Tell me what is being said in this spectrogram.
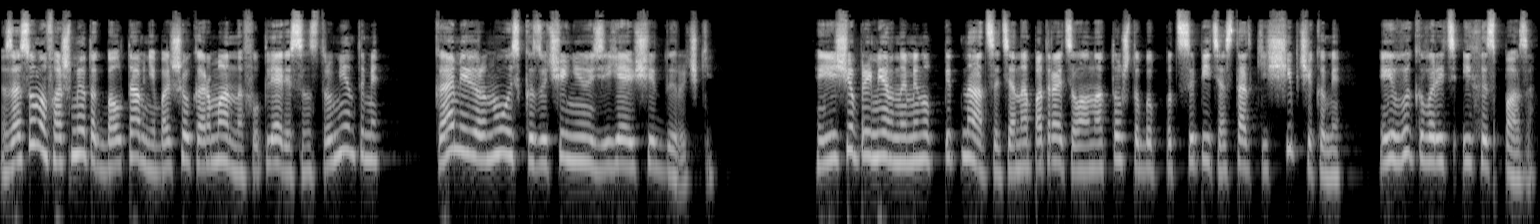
Засунув ошметок болта в небольшой карман на футляре с инструментами, Ками вернулась к изучению зияющей дырочки. Еще примерно минут пятнадцать она потратила на то, чтобы подцепить остатки щипчиками и выковырить их из паза.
